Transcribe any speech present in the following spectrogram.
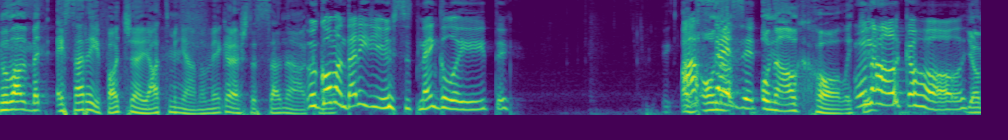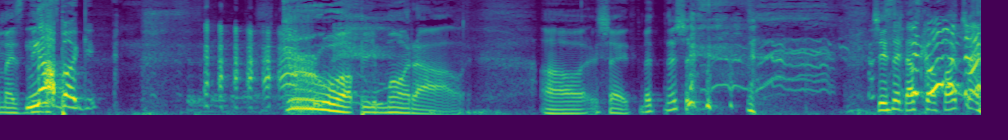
Nu, labi, bet es arī fočēju atmiņā. Man vienkārši tas sanāk. Un ko man darīt, ja jūs esat neglīti? un, un, Asezit! un alkoholi. Un alkoholi. Jo mēs Nabagi! kropļi morāli. Uh, šeit, bet nu šeit. Šis ir tas, ko pačai.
